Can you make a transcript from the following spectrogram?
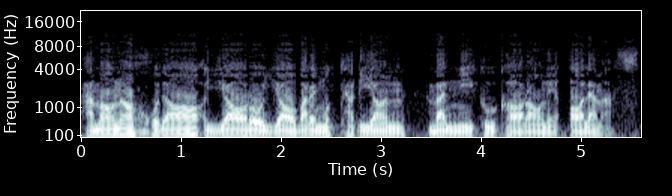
همانا خدا یار و یاور متقیان و نیکوکاران عالم است.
